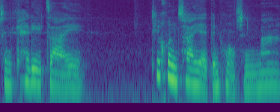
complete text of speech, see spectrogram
ฉันแค่ดีใจ ที่คุณชายใหญ่เป็นห่วงฉันมาก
